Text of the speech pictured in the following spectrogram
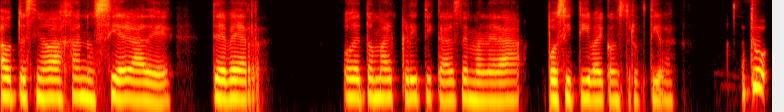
autoestima baja nos ciega de, de ver o de tomar críticas de manera positiva y constructiva. Tú,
